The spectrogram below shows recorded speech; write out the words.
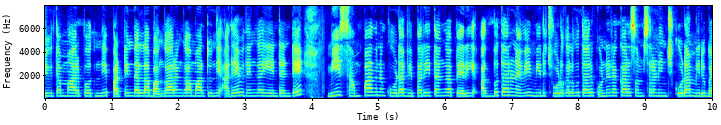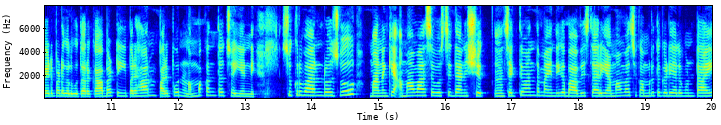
జీవితం మారిపోతుంది పట్టిందల్లా బంగారంగా మారుతుంది. అదేవిధంగా ఏంటంటే మీ సంపాదన కూడా విపరీతంగా పెరిగి అద్భుతాలనేవి మీరు చూడగలుగుతారు. కొన్ని రకాల సంస్థల నుంచి కూడా మీరు బయటపడగలుగుతారు. కాబట్టి ఈ పరిహారం పరిపూర్ణ నమ్మకంతో చేయండి. శుక్రవారం రోజు మనకి అమావాస్య వస్తే దాని శక్ శక్తివంతమైనదిగా భావిస్తారు. ఈ అమావాస్యకు అమృత గడియలు ఉంటాయి.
